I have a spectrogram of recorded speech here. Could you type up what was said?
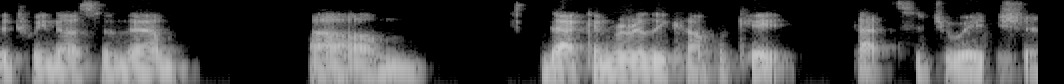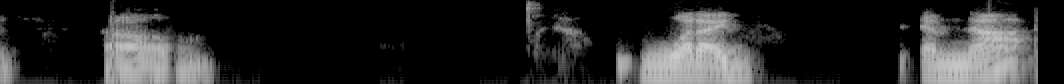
between us and them, um, that can really complicate that situation. Um, what I am not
